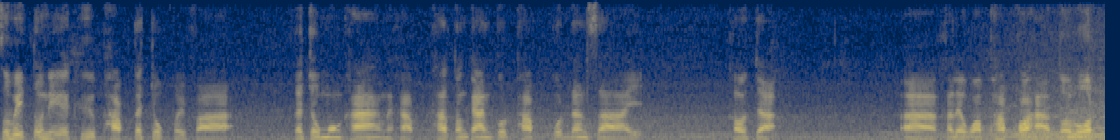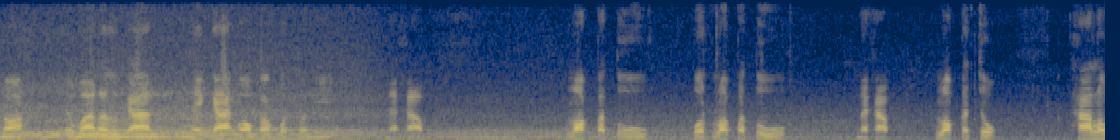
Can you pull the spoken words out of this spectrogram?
สวิตช์ตัวนี้ก็คือพับกระจกไฟฟ้า กระจกมองข้างนะครับ ถ้าต้องการกดพับกดด้านซ้ายเขาจะเขาเรียกว่าพับข้าหาตัวรถเนาะแต่ว่าถ้าต้องการให้กลางออกก็กดตัวนี้นะครับ ล็อกประตูปลดล็อกประตูนะครับ ล็อกกระจก ถ้าเรา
